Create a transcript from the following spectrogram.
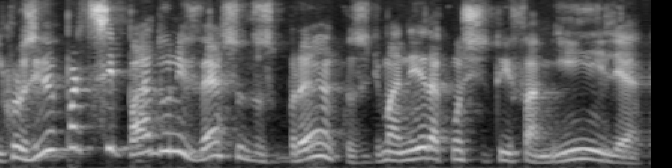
inclusive participar do universo dos brancos, de maneira a constituir família,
